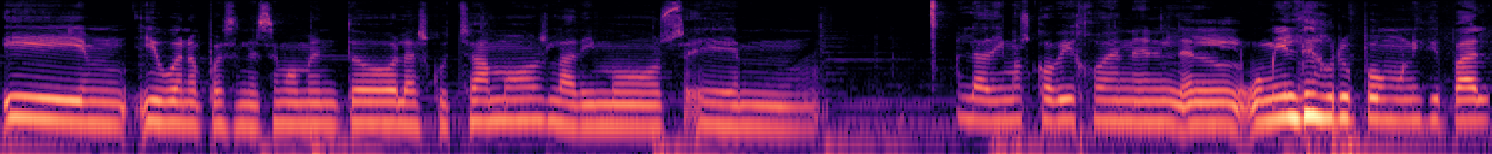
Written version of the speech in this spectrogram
Y, bueno, pues en ese momento la escuchamos, la dimos, eh, la dimos cobijo en el, el humilde grupo municipal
